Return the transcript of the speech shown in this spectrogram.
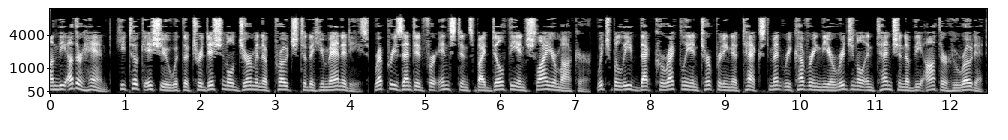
On the other hand, he took issue with the traditional German approach to the humanities, represented for instance by Dilthey and Schleiermacher, which believed that correctly interpreting a text meant recovering the original intention of the author who wrote it.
